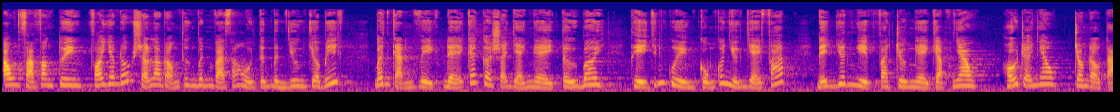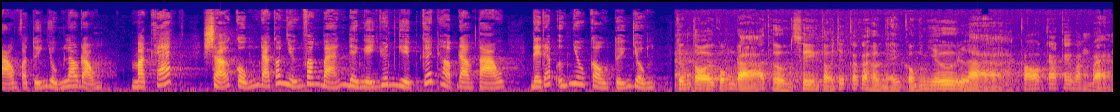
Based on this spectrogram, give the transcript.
Ông Phạm Văn Tuyên, Phó Giám đốc Sở Lao động Thương binh và Xã hội tỉnh Bình Dương cho biết, bên cạnh việc để các cơ sở dạy nghề tự bơi thì chính quyền cũng có những giải pháp để doanh nghiệp và trường nghề gặp nhau, hỗ trợ nhau trong đào tạo và tuyển dụng lao động. Mặt khác, Sở cũng đã có những văn bản đề nghị doanh nghiệp kết hợp đào tạo để đáp ứng nhu cầu tuyển dụng. Chúng tôi cũng đã thường xuyên tổ chức các cái hội nghị cũng như là có các cái văn bản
